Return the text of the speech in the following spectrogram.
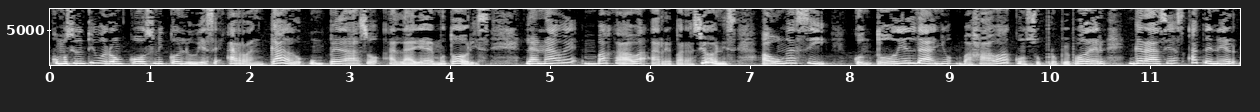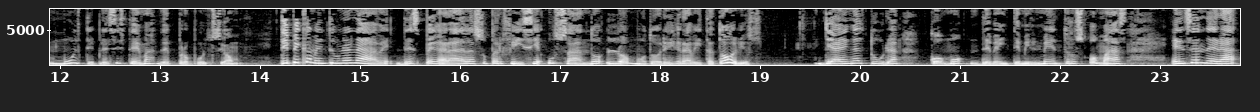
como si un tiburón cósmico le hubiese arrancado un pedazo al área de motores. La nave bajaba a reparaciones. Aún así, con todo y el daño, bajaba con su propio poder gracias a tener múltiples sistemas de propulsión. Típicamente una nave despegará de la superficie usando los motores gravitatorios. Ya en altura como de 20.000 metros o más, encenderá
